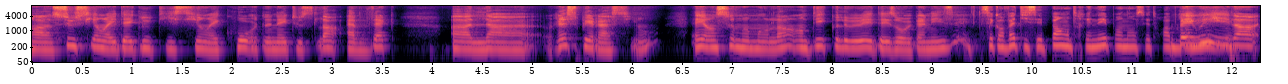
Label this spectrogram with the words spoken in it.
euh, succion et déglutition et coordonner tout cela avec euh, la respiration. Et en ce moment-là, on dit que le bébé est désorganisé. C'est qu'en fait, il s'est pas entraîné pendant ces trois ben premiers oui, Il a,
